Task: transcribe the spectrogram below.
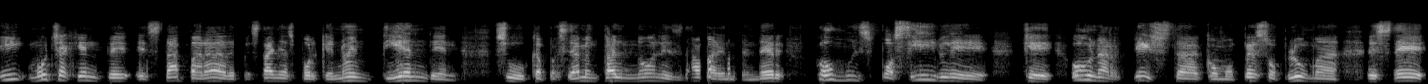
y mucha gente está parada de pestañas porque no entienden, su capacidad mental no les da para entender cómo es posible que un artista como Peso Pluma esté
